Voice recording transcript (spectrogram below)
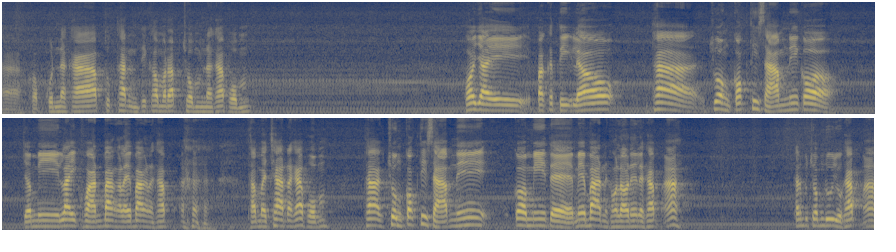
อขอบคุณนะครับทุกท่านที่เข้ามารับชมนะครับ ผมพ่อใหญ่ปกติแล้ว ถ้าช่วงก๊อกที่สามนี่ก็จะมีไล่ควานบ้างอะไรบ้างนะครับ ธรรมชาตินะครับผมถ้าช่วงก๊อกที่สามนี้ก็มีแต่แม่บ้านของเราเนี่แหละครับอะท่านผู้ชมดูอยู่ครับอะ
